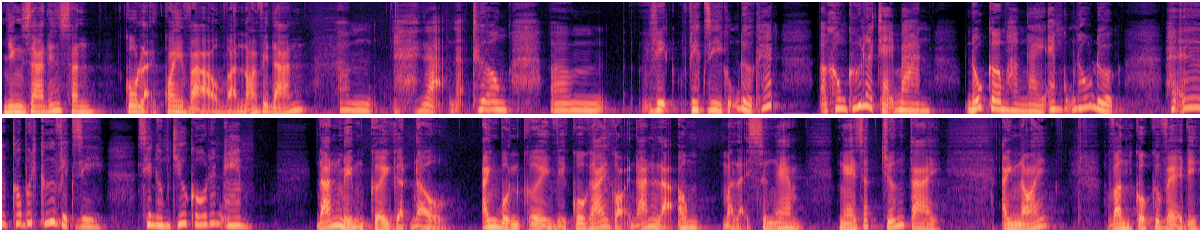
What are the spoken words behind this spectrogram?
Nhưng ra đến sân, cô lại quay vào và nói với Đán. Ừm, dạ, dạ, thưa ông, ừm, việc việc gì cũng được hết. Ờ, Không cứ là chạy bàn, nấu cơm hàng ngày em cũng nấu được. Hễ có bất cứ việc gì, xin ông chiếu cố đến em. Đán mỉm cười gật đầu. Anh buồn cười vì cô gái gọi Đán là ông mà lại xưng em, nghe rất chướng tai. Anh nói, vâng cô cứ về đi,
